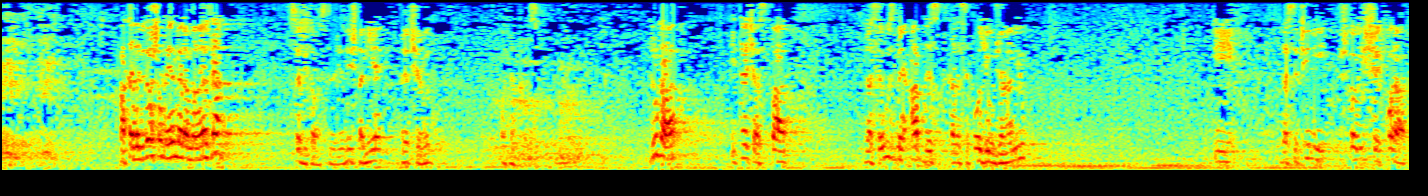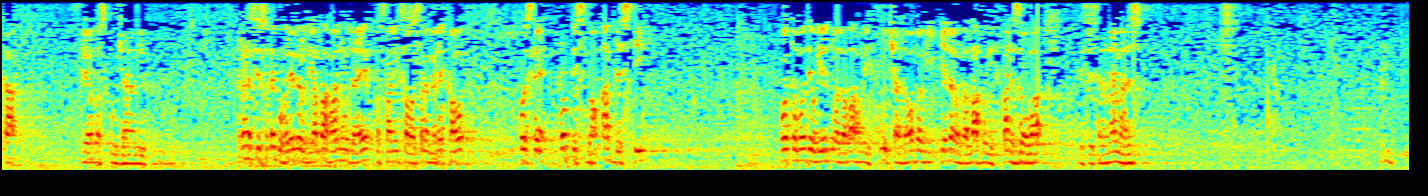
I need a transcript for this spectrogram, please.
A kada bi došlo na jedne ramaza, sve bi to ostavio, ništa nije treće od, od namaza. Druga i treća stvar, da se uzme abdest kada se pođe u džaniju i da se čini što više koraka pri odlasku u džaniju. Prenos je sa tebu horebe radi Allah vanu da je poslanik sa Allah rekao ko se propisno abdesti potom ode u jednu od Allahovih kuća da obavi jedan od Allahovih farzova misli se na namaz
